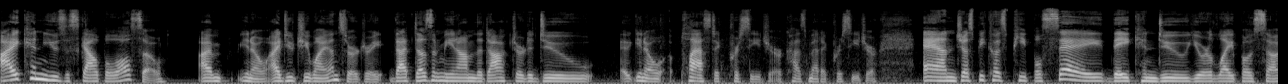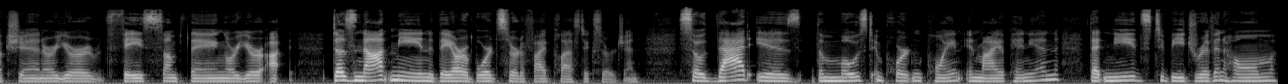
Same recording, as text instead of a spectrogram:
I can use a scalpel also. I'm, you know, I do GYN surgery. That doesn't mean I'm the doctor to do you know, plastic procedure, cosmetic procedure. And just because people say they can do your liposuction or your face something or your uh, does not mean they are a board certified plastic surgeon. So that is the most important point in my opinion that needs to be driven home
